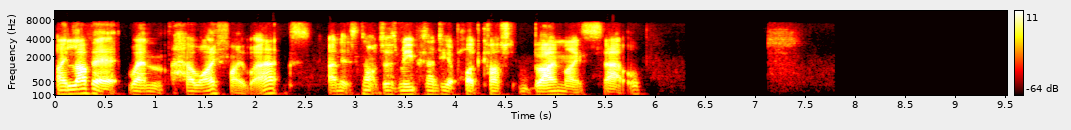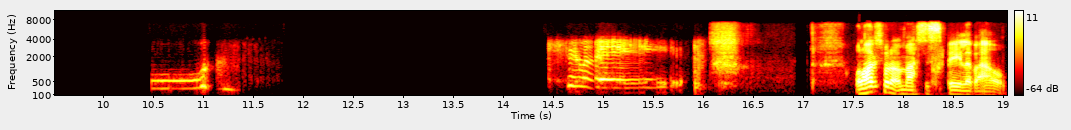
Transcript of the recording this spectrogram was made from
I love it when her Wi-Fi works, and it's not just me presenting a podcast by myself. Well, I just want to ask a massive spiel about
